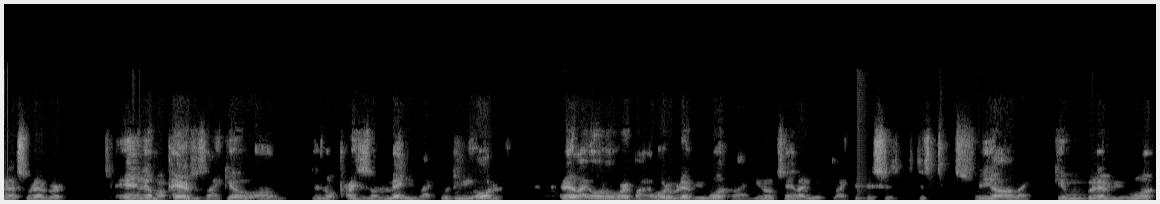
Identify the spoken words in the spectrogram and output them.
to us, whatever. And uh, my parents was like, "Yo, um, there's no prices on the menu. Like, what do we order?" And they're like, "Oh, don't worry about it. Order whatever you want. Like, you know what I'm saying? Like, like this is this is for y'all. Like, get whatever you want."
